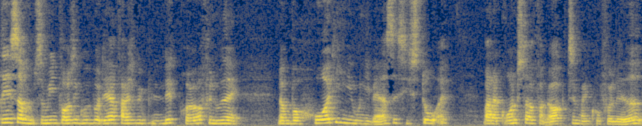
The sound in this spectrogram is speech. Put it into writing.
det, som, som min forskning går ud på, det er faktisk, at vi lidt prøver at finde ud af, når, hvor hurtigt i universets historie var der grundstoffer nok, til man kunne få lavet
